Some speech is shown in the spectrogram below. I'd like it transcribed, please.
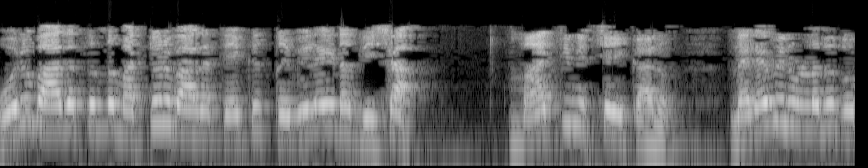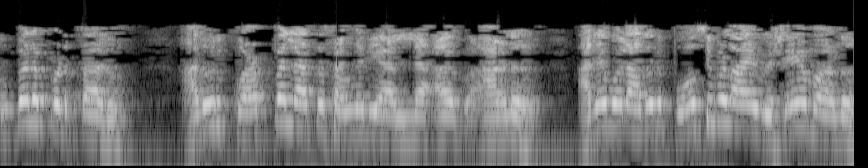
ഒരു ഭാഗത്തുനിന്ന് മറ്റൊരു ഭാഗത്തേക്ക് കിബിലയുടെ ദിശ മാറ്റി നിശ്ചയിക്കാനും നിലവിലുള്ളത് ദുർബലപ്പെടുത്താനും അതൊരു കുഴപ്പമില്ലാത്ത സംഗതി അല്ല ആണ്. അതേപോലെ അതൊരു പോസിബിൾ ആയ വിഷയമാണ്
